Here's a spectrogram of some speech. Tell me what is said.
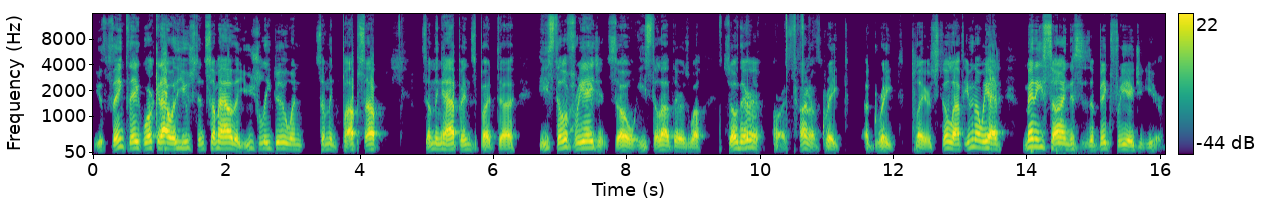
You think they work it out with Houston somehow? They usually do when something pops up, something happens. But uh, he's still a free agent, so he's still out there as well. So there are a ton of great, a great players still left, even though we had many signed. This is a big free agent year.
